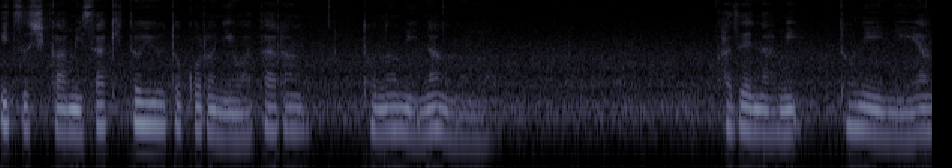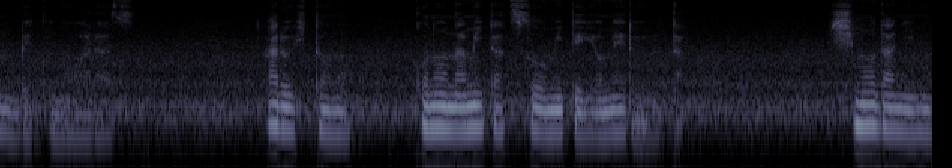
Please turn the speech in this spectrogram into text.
いつしか岬というところに渡らんとのみなん思う風波トニーにやんべくもあらず。ある人のこの波立つを見て読める歌。下田にも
